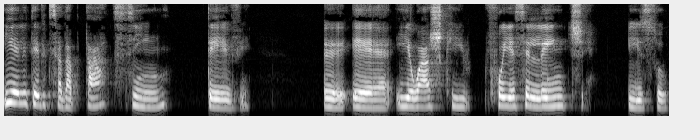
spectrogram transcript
E ele teve que se adaptar? Sim, teve. É, é, e eu acho que foi excelente isso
